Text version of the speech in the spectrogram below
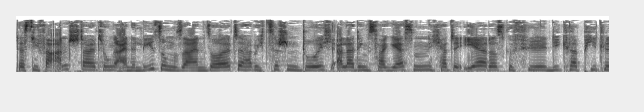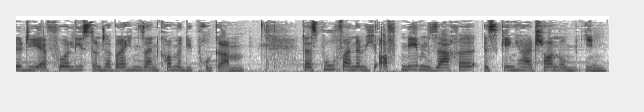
Dass die Veranstaltung eine Lesung sein sollte, habe ich zwischendurch allerdings vergessen. Ich hatte eher das Gefühl, die Kapitel, die er vorliest, unterbrechen sein Comedy-Programm. Das Buch war nämlich oft Nebensache, es ging halt schon um ihn. Amen.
